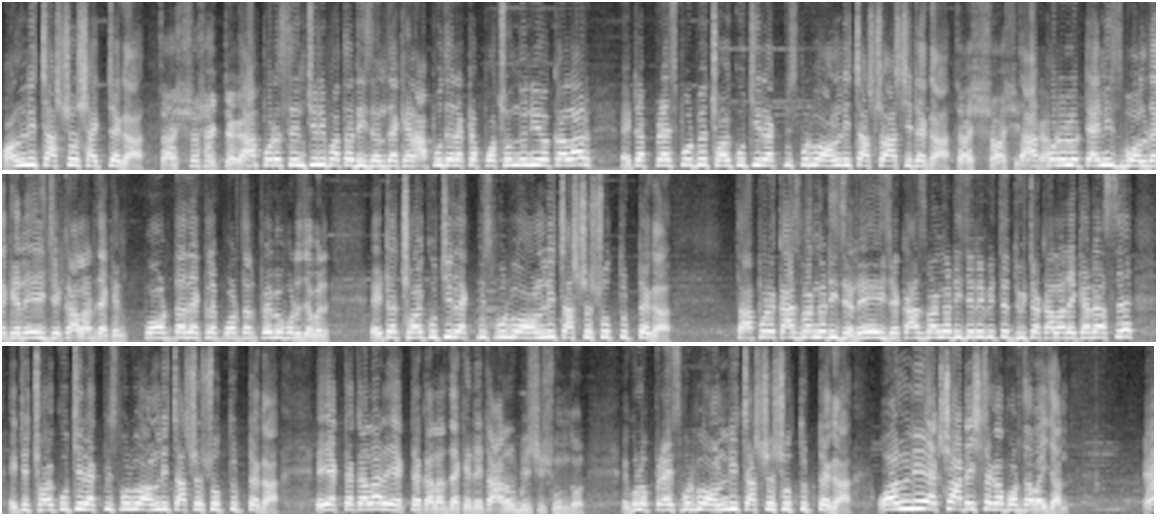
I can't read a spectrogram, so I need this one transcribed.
অনলি চারশো ষাট টাকা। চারশো ষাট টাকা। তারপরে সেঞ্চুরি পাতা ডিজাইন দেখেন আপুদের একটা পছন্দনীয় কালার এটা প্রাইস পড়বে ছয় কুচির এক পিস পড়বে অনলি চারশো আশি টাকা। চারশো আশি তারপরে হলো টেনিস বল দেখেন এই যে কালার দেখেন পর্দা দেখলে পর্দার প্রেমে পড়ে যাবেন। এটা ছয় কুচির এক পিস পড়বে অনলি চারশো সত্তর টাকা। তারপরে কাজবাঙ্গা ডিজাইন এই যে কাজবাঙ্গা ডিজাইনের ভিতরে দুইটা কালার এখানে আছে। এটি ছয় কুচির এক পিস পড়বে অনলি চারশো সত্তর টাকা। এই একটা কালার এই একটা কালার দেখেন এটা আরও বেশি সুন্দর। এগুলো প্রাইস পড়বে অনলি চারশো সত্তর টাকা। অনলি একশো আঠাশ টাকা পর্দা ভাইজান।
